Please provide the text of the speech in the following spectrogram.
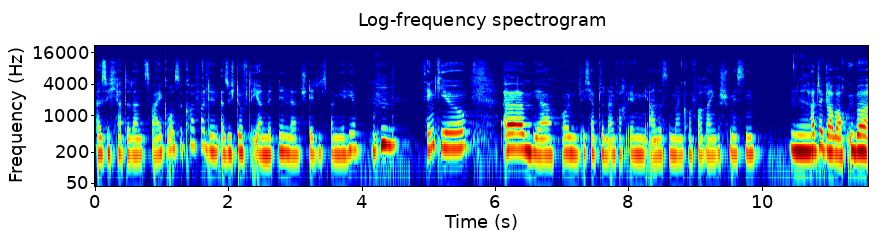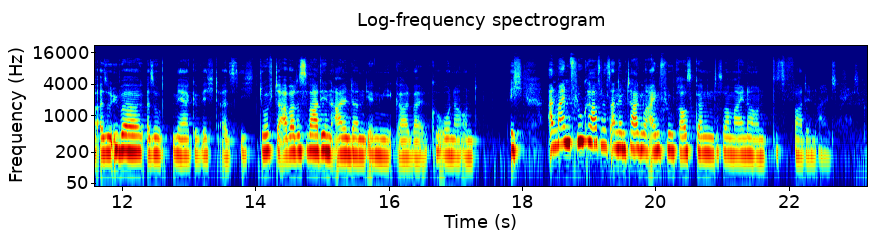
Also ich hatte dann zwei große Koffer, den, also ich durfte ihren mitnehmen, der steht jetzt bei mir hier. Thank you. Ähm, ja, und ich habe dann einfach irgendwie alles in meinen Koffer reingeschmissen. Ja. Hatte, glaube ich, auch über, also über, also mehr Gewicht als ich durfte. Aber das war denen allen dann irgendwie egal, weil Corona und ich, an meinem Flughafen ist an dem Tag nur ein Flug rausgegangen und das war meiner und das war den allen so scheißegal.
